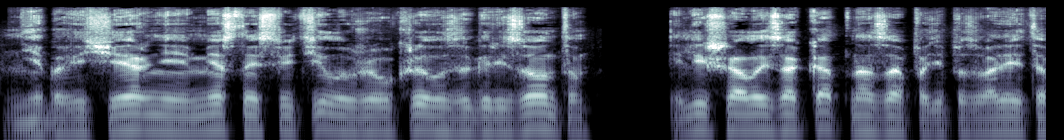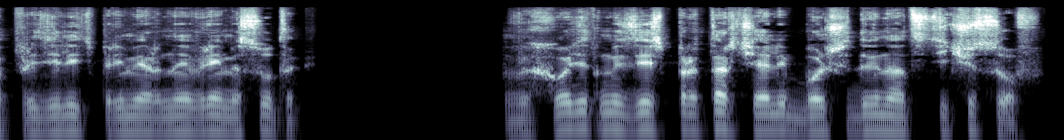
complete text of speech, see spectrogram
Небо вечернее, местное светило уже укрылось за горизонтом, и лишь алый закат на западе позволяет определить примерное время суток. Выходит, мы здесь проторчали больше 12 часов.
